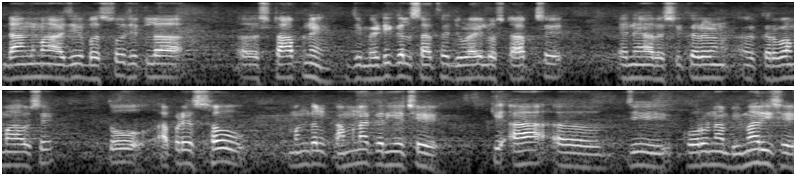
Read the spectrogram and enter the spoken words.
ડાંગમાં આજે બસો જેટલા સ્ટાફને, જે મેડિકલ સાથે જોડાયેલો સ્ટાફ છે, એને આ રસીકરણ કરવામાં આવશે. તો આપણે સૌ મંગલ કામના કરીએ છીએ કે આ જે કોરોના બીમારી છે,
